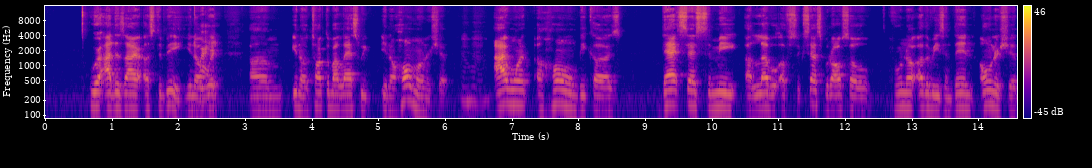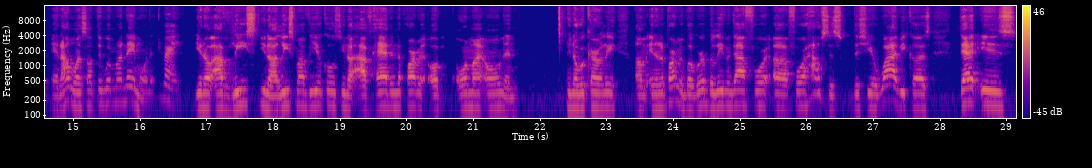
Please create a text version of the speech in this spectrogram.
where I desire us to be. You know, right. where um, you know, talked about last week, you know, home ownership. Mm-hmm. I want a home because that says to me a level of success, but also for no other reason than ownership and I want something with my name on it. Right. You know, I've leased, you know, I leased my vehicles, you know, I've had an apartment on, on my own and you know, we're currently um, in an apartment, but we're believing God for uh, for a house this this year. Why? Because that is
